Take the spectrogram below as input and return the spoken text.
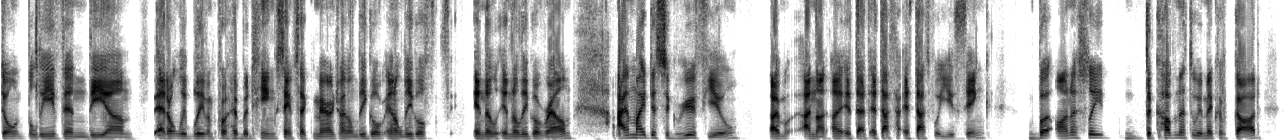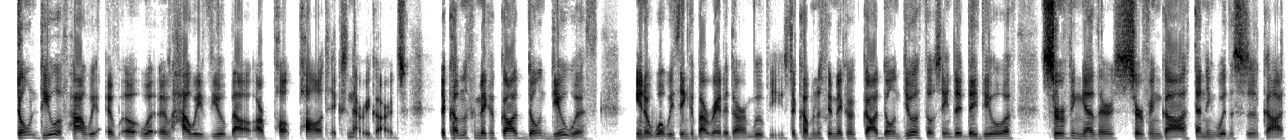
don't believe in the um I don't believe in prohibiting same sex marriage on a legal in a legal in the in the legal realm. I might disagree with you I'm, I'm not if that if that's if that's what you think. But honestly, the covenant that we make with God don't deal with how we uh, how we view about our po- politics in that regards. The covenants we make with God don't deal with you know what we think about rated R movies. The covenants we make with God don't deal with those things. They, they deal with serving others, serving God, standing witnesses of God.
